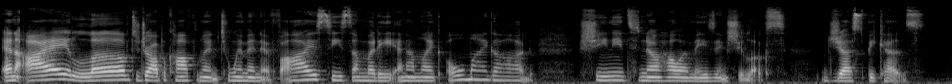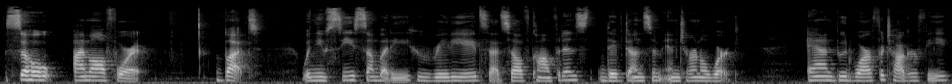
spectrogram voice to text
and I love to drop a compliment to women if I see somebody and I'm like, "Oh my god, she needs to know how amazing she looks just because." So, I'm all for it. But when you see somebody who radiates that self confidence, they've done some internal work. And boudoir photography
